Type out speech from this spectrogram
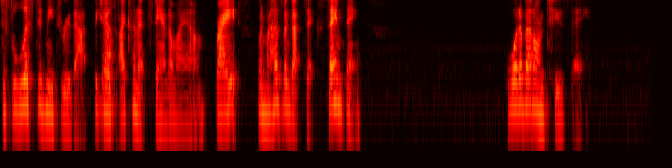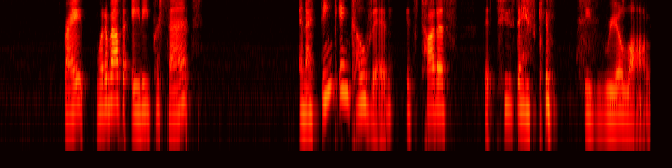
just lifted me through that because yeah. I couldn't stand on my own, right? When my husband got sick, same thing. What about on Tuesday? Right? What about the 80%? And I think in COVID, it's taught us that Tuesdays can be real long.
